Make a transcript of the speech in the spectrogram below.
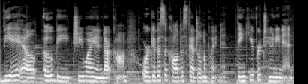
V-A-L-O-B-G-Y-N.com or give us a call to schedule an appointment. Thank you for tuning in.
